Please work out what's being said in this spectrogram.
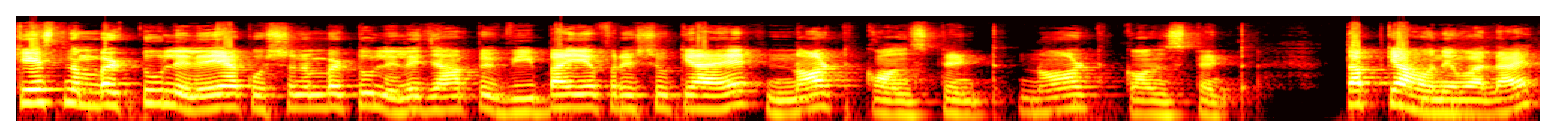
केस नंबर टू ले ले या क्वेश्चन नंबर टू ले ले, जहाँ पे वी बाई एफ़ रेशियो क्या है? नॉट कांस्टेंट नॉट कांस्टेंट तब क्या होने वाला है?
